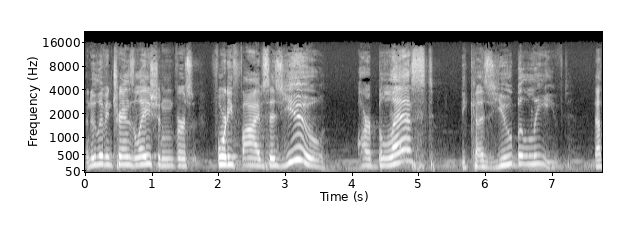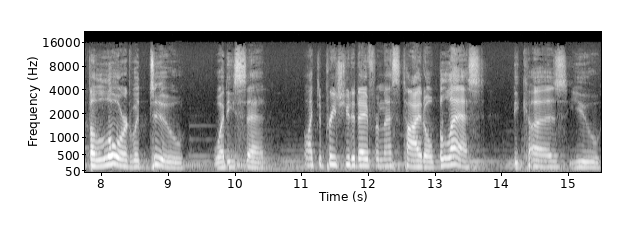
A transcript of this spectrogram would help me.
The New Living Translation, verse 45, says, You are blessed because you believed that the Lord would do what he said. I'd like to preach to you today from this title, Blessed Because You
